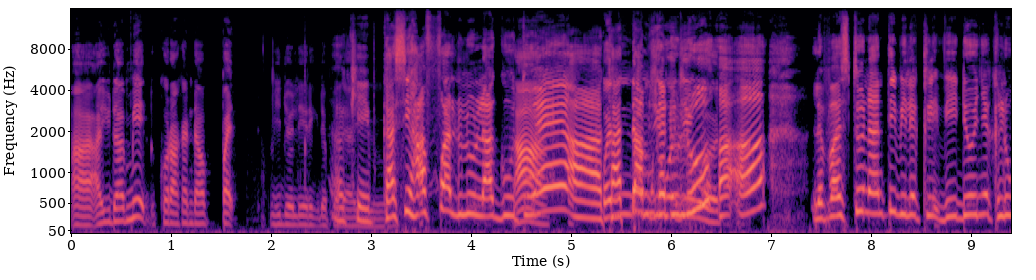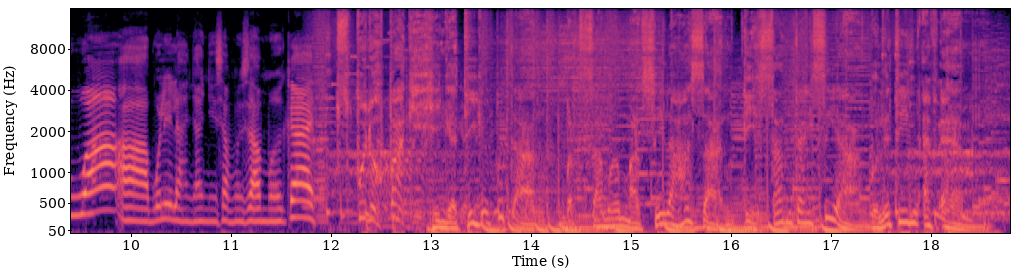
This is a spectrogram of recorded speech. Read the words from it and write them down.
uh, Ayu Damit korang akan dapat video lirik daripada Okey, Ayu. kasih hafal dulu lagu tu Ah, eh. Ah, katamkan dulu. Ha ah. Lepas tu nanti bila klip videonya keluar, ah bolehlah nyanyi sama-sama kan. 10 pagi hingga 3 petang bersama Marsila Hasan di Santai Siang Bulletin FM.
